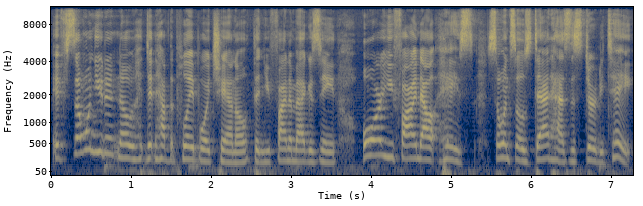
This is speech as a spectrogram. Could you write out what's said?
if someone you didn't know didn't have the Playboy channel, then you find a magazine or you find out, hey, so and so's dad has this dirty tape.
